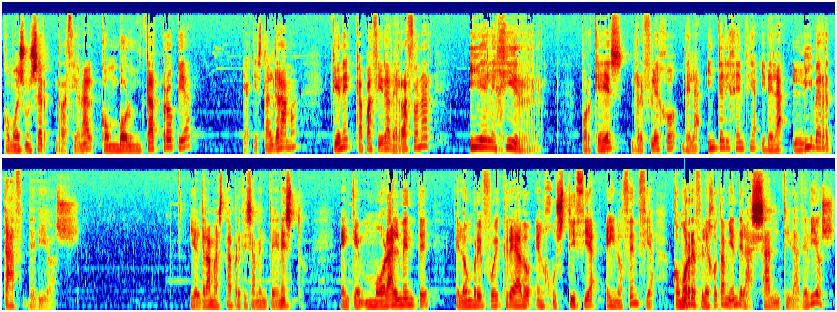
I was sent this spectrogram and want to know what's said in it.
como es un ser racional con voluntad propia, y aquí está el drama, tiene capacidad de razonar y elegir, porque es reflejo de la inteligencia y de la libertad de Dios. Y el drama está precisamente en esto, en que moralmente el hombre fue creado en justicia e inocencia, como reflejo también de la santidad de Dios.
